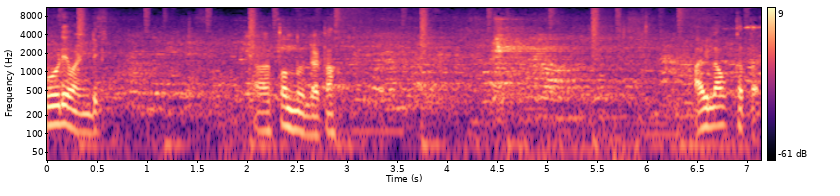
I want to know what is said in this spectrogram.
കൂടിയ വണ്ടി. അകത്തൊന്നുമില്ല കേട്ടോ ഐ ലവ് ഖത്തർ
